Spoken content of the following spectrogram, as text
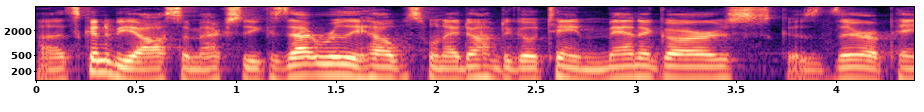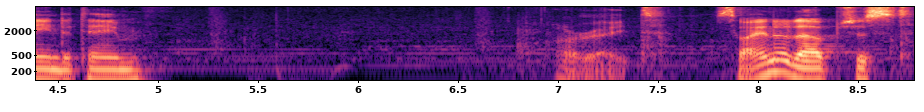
Uh, it's going to be awesome actually because that really helps when I don't have to go tame Managars because they're a pain to tame. Alright, so I ended up just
